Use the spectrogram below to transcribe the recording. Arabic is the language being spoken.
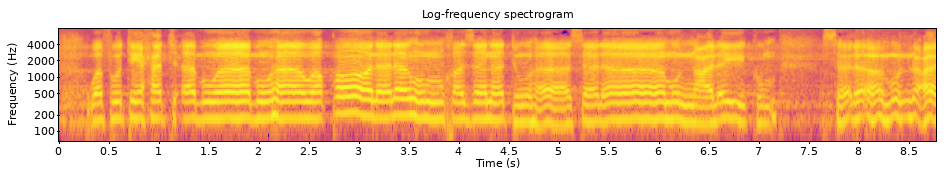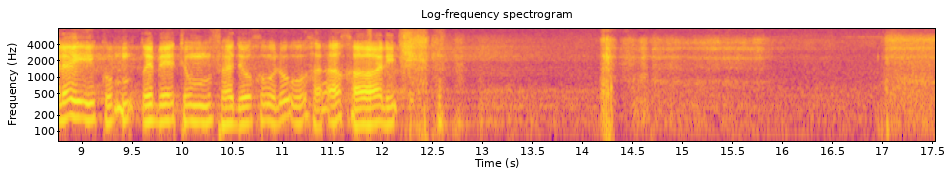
وفتحت أبوابها وقال لهم خزنتها سلام عليكم سلام عليكم طبتم فادخلوها خالد.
